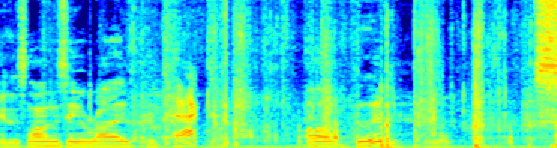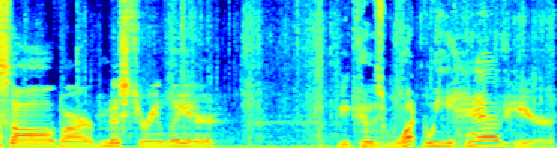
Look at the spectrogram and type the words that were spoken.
And as long as they arrive intact, all good. We'll solve our mystery later. Because what we have here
